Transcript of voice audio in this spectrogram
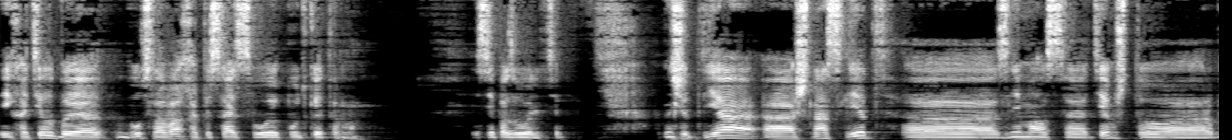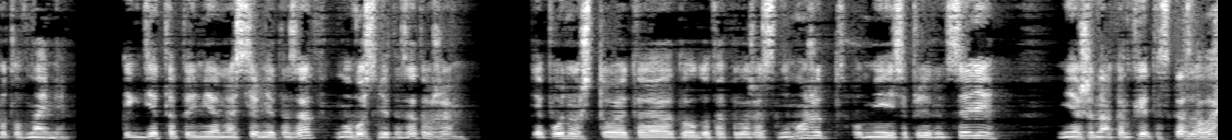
и хотел бы в двух словах описать свой путь к этому, если позволите. Значит, я 16 э, лет э, занимался тем, что работал в найме. И где-то примерно 7 лет назад, ну, 8 лет назад уже, я понял, что это долго так продолжаться не может. У меня есть определенные цели. Мне жена конкретно сказала,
